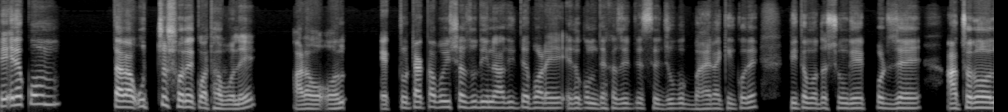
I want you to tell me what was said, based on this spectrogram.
তো এরকম তারা উচ্চ স্বরে কথা বলে। আরও একটু টাকা পয়সা যদি না দিতে পারে এরকম দেখা যাইতেছে যুবক ভাইরা কি করে? পিতামাতার সঙ্গে এক পর্যায়ে আচরণ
